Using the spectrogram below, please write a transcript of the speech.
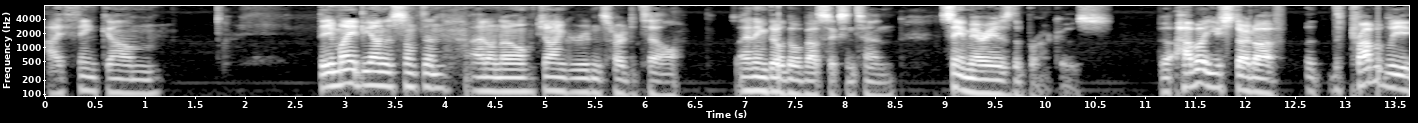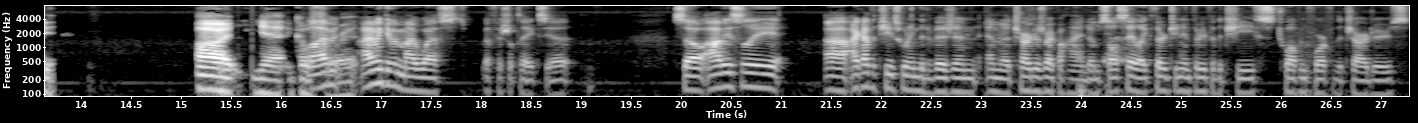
I think um, they might be onto something. I don't know. Jon Gruden's hard to tell. So I think they'll go about six and ten, same area as the Broncos. But how about you start off? Uh, Probably. Uh, yeah, go well, I for haven't, it. I haven't given my West official takes yet. So obviously, uh, I got the Chiefs winning the division and the Chargers right behind them. So I'll say like thirteen and three for the Chiefs, twelve and four for the Chargers.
